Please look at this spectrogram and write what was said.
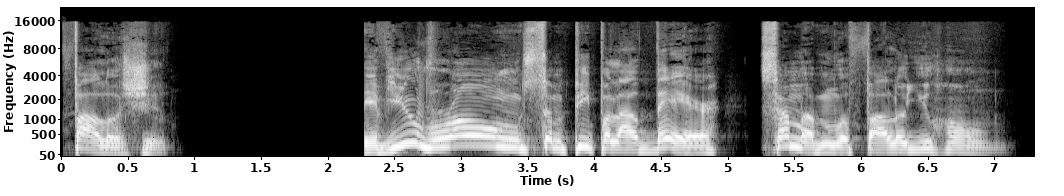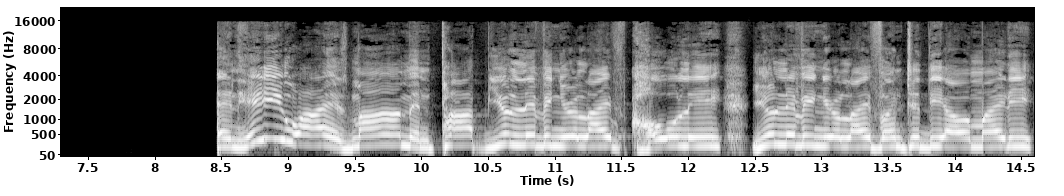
follows you. If you've wronged some people out there, some of them will follow you home. And here you are as mom and pop, you're living your life holy, you're living your life unto the Almighty,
